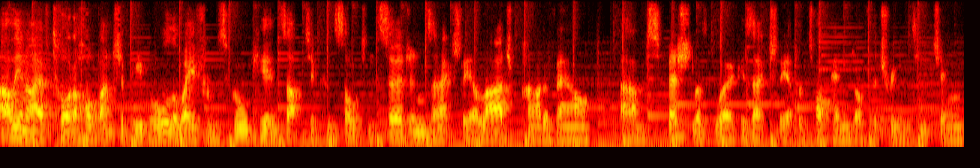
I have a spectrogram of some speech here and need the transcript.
Ali and I have taught a whole bunch of people, all the way from school kids up to consultant surgeons, and actually a large part of our um, specialist work is actually at the top end of the tree, teaching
